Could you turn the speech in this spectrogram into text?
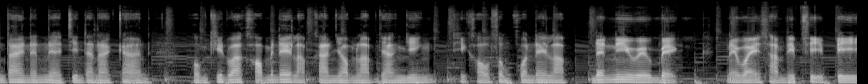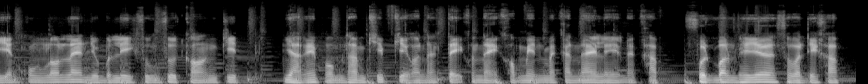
ำได้นั้นเหนือจินตนาการผมคิดว่าเขาไม่ได้รับการยอมรับอย่างยิ่งที่เขาสมควรได้รับแดนนี่เวลเบก ในวัย 34 ปียังคงลดแล่นอยู่บนลีกสูงสุดของอังกฤษ อยากให้ผมทำคลิปเกี่ยวกับนักเตะคนไหนคอมเมนต์มากันได้เลยนะครับ ฟุตบอลเพลเยอร์ สวัสดีครับ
